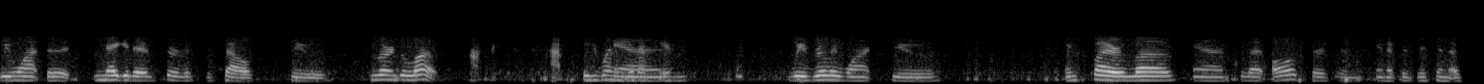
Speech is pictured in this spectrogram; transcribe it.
we want the negative service to self to learn to love. You want to get up here. We really want to inspire love and let all persons in a position of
